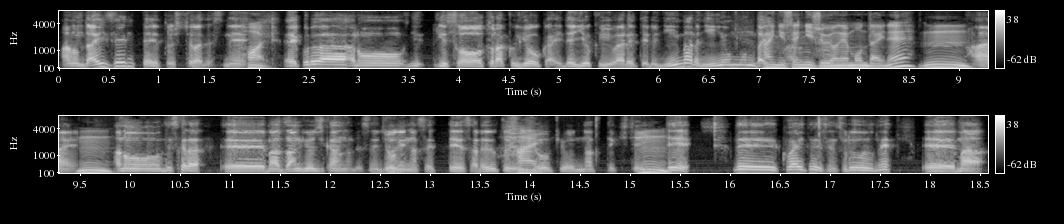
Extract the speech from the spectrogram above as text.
あの大前提としてはですね、はい、えー、これはあの輸送トラック業界でよく言われている2024問題はい2024年問題ね、うん、はい、うん、あのですから、えー、まあ残業時間がですね上限が設定されるという状況になってきていて、はいうん、で加えてですねそれをね、えー、まあ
